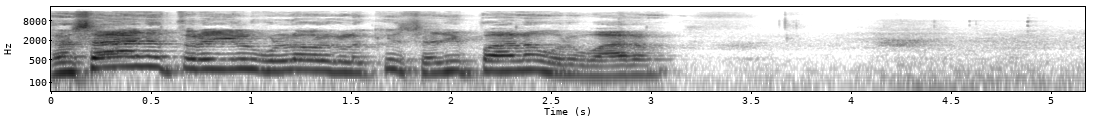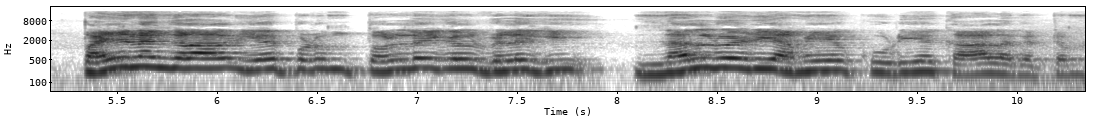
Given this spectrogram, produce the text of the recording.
ரசாயனத்துறையில் உள்ளவர்களுக்கு செழிப்பான ஒரு வாரம். பயணங்களால் ஏற்படும் தொல்லைகள் விலகி நல்வழி அமையக்கூடிய காலகட்டம்.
